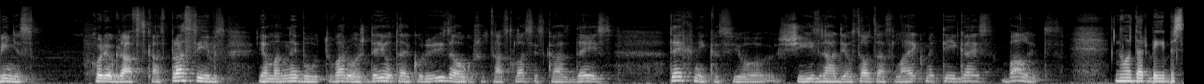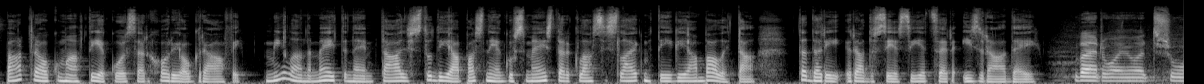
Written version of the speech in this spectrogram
viņas choreogrāfiskās prasības, ja man nebūtu varoši dejotāji, kur ir izauguši uz tās klasiskās dejas tehnikas, jo šī izrāde jau saucās laikmetīgais balets. Nodarbības pārtraukumā tiekos ar choreogrāfi. Milāna meitenēm tāļu studijā pasniegusi meistara klases laikmetīgajā baletā, tad arī radusies iecerē izrādēji. Vērojot šo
